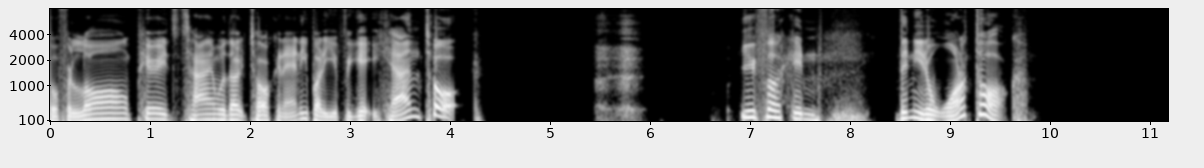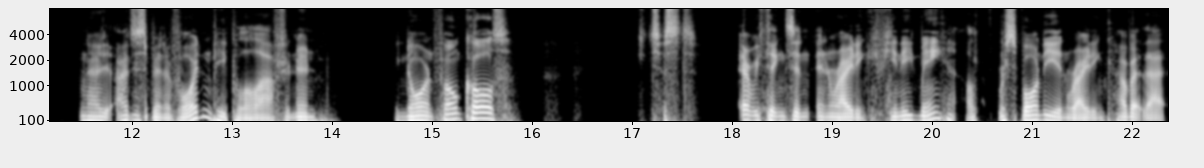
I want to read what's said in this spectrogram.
Go for long periods of time without talking to anybody. You forget you can talk. You fucking. Then you don't want to talk. No, I just been avoiding people all afternoon, ignoring phone calls. Just everything's in, in writing. If you need me, I'll respond to you in writing. How about that?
